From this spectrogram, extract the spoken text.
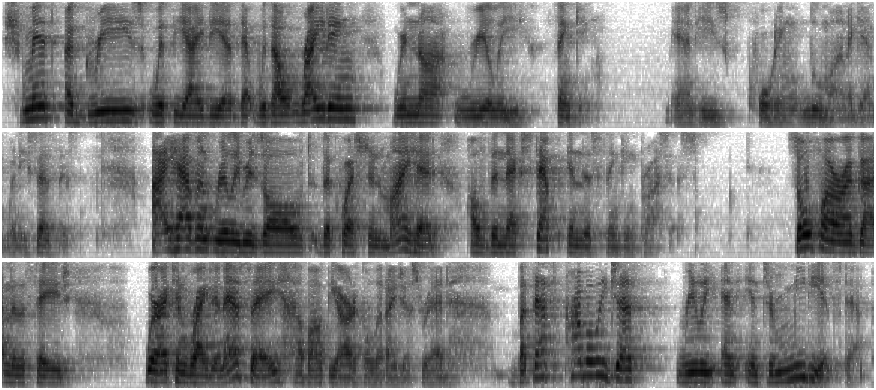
Schmidt agrees with the idea that without writing, we're not really thinking. And he's quoting Luhmann again when he says this. I haven't really resolved the question in my head of the next step in this thinking process. So far, I've gotten to the stage where I can write an essay about the article that I just read, but that's probably just really an intermediate step.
